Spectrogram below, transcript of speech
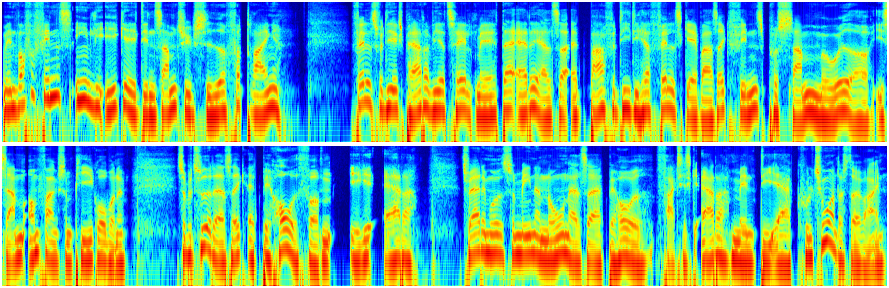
Men hvorfor findes egentlig ikke den samme type sider for drenge? Fælles for de eksperter, vi har talt med, der er det altså, at bare fordi de her fællesskaber altså ikke findes på samme måde og i samme omfang som pigegrupperne, så betyder det altså ikke, at behovet for dem ikke er der. Tværtimod så mener nogen altså, at behovet faktisk er der, men det er kulturen, der står i vejen.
